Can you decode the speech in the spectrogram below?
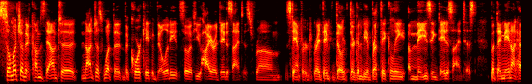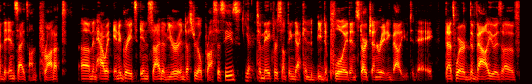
so much of it comes down to not just what the, the core capability. So if you hire a data scientist from Stanford, right, they, they're, they're going to be a breathtakingly amazing data scientist, but they may not have the insights on product um, and how it integrates inside of your industrial processes yep. to make for something that can be deployed and start generating value today. That's where the value is of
